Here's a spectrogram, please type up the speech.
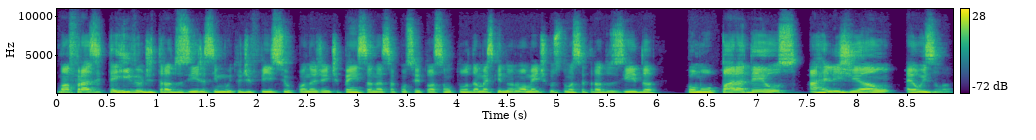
uma frase terrível de traduzir, assim, muito difícil quando a gente pensa nessa conceituação toda, mas que normalmente costuma ser traduzida como: para Deus, a religião é o Islã.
